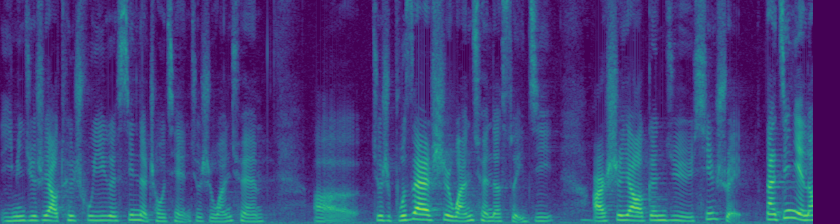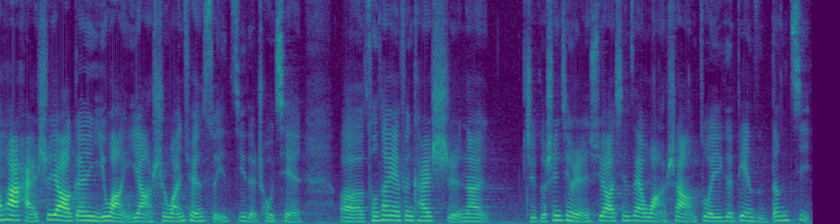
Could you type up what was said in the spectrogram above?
移民局是要推出一个新的抽签，就是完全，呃，就是不再是完全的随机，而是要根据薪水。那今年的话，还是要跟以往一样，是完全随机的抽签。呃，从三月份开始，那这个申请人需要先在网上做一个电子登记，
